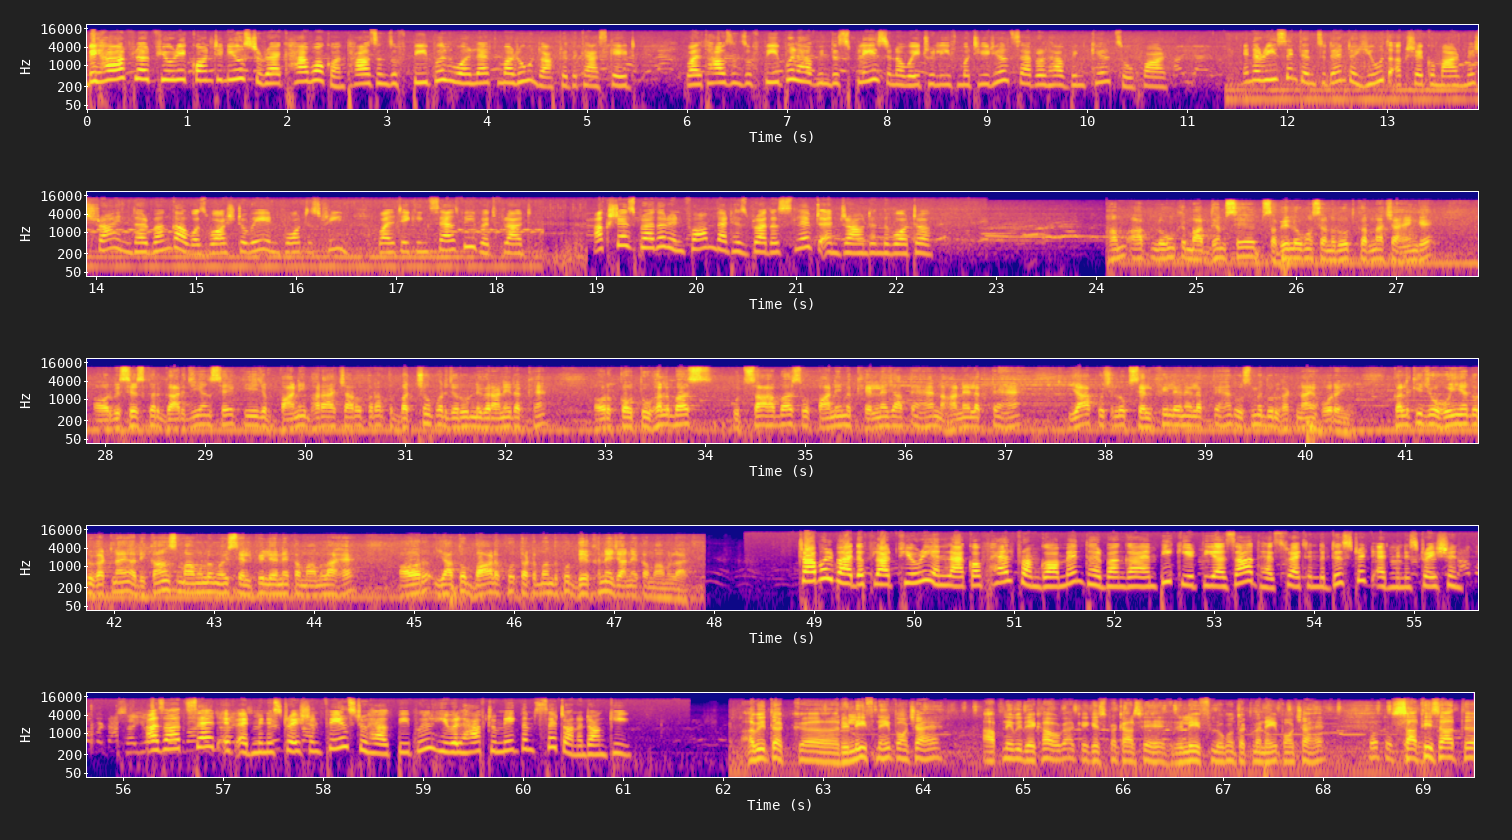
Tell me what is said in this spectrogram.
Bihar flood fury continues to wreak havoc on thousands of people who are left marooned after the cascade. While thousands of people have been displaced and await relief material, several have been killed so far. In a recent incident, a youth Akshay Kumar Mishra in Darbhanga was washed away in water stream while taking selfie with flood. Akshay's brother informed that his brother slipped and drowned in the water. हम आप लोगों के माध्यम से सभी लोगों से अनुरोध करना चाहेंगे और विशेषकर गार्जियन से कि जब पानी भरा है चारों तरफ़ तो बच्चों पर ज़रूर निगरानी रखें और कौतूहल बस उत्साह बस वो पानी में खेलने जाते हैं नहाने लगते हैं या कुछ लोग सेल्फी लेने लगते हैं तो उसमें दुर्घटनाएँ हो रही हैं कल की जो हुई हैं दुर्घटनाएँ अधिकांश मामलों में सेल्फी लेने का मामला है और या तो बाढ़ को तटबंध को देखने जाने का मामला है Troubled by the flood fury and lack of help from government, Darbhanga MP Kirti Azad has threatened the. Azad said if administration fails to help people, he will have to make them sit on a donkey. अभी तक relief नहीं पहुँचा है। आपने भी देखा होगा कि किस प्रकार से रिलीफ लोगों तक में नहीं पहुँचा है। साथ ही साथ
